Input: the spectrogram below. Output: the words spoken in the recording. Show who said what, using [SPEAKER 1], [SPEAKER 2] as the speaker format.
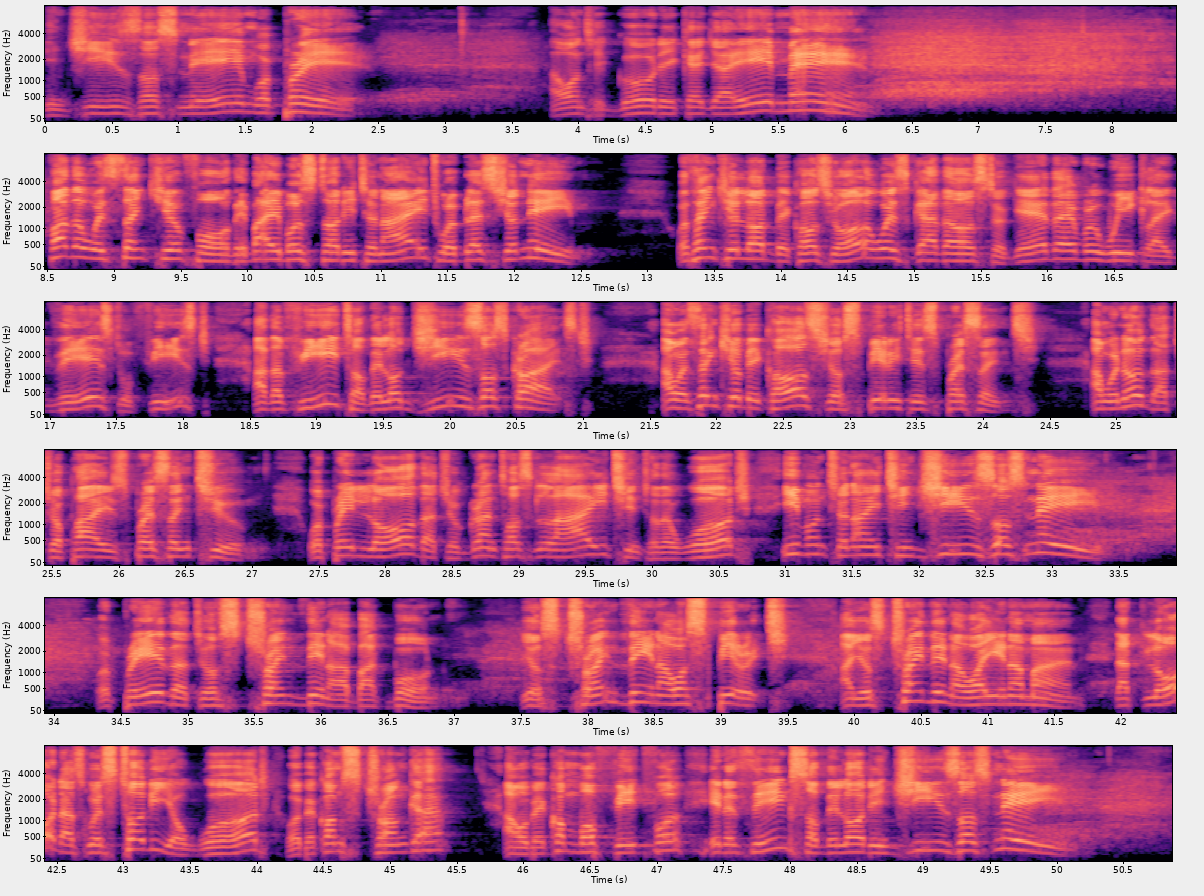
[SPEAKER 1] In Jesus' name we pray. I want to go to Ikeja. Amen. Father, we thank you for the Bible study tonight. We bless your name. We thank you, Lord, because you always gather us together every week like this to feast at the feet of the Lord Jesus Christ. I will thank you because your spirit is present. And we know that your power is present too. We pray, Lord, that you grant us light into the world, even tonight in Jesus' name. We pray that you strengthen our backbone. You strengthen our spirit. And you strengthen our inner man. That, Lord, as we study your word, we become stronger and will become more faithful in the things of the Lord in Jesus' name.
